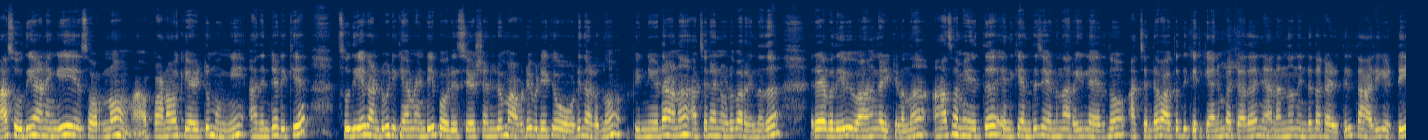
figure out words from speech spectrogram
ആ സുതിയാണെങ്കിൽ സ്വർണവും പണമൊക്കെ ആയിട്ട് മുങ്ങി. അതിന്റെ ഇടയ്ക്ക് സുതിയെ കണ്ടുപിടിക്കാൻ വേണ്ടി പോലീസ് സ്റ്റേഷനിലും അവിടെ ഇവിടെയൊക്കെ ഓടി നടന്നു. പിന്നീടാണ് അച്ഛൻ എന്നോട് പറയുന്നത് രേവതിയെ വിവാഹം കഴിക്കണമെന്ന്. ആ സമയത്ത് എനിക്ക് എന്ത് ചെയ്യണമെന്ന് അറിയില്ലായിരുന്നു. അച്ഛന്റെ വാക്ക് ധിക്കരിക്കാനും പറ്റാതെ ഞാനന്ന് നിന്റെ കഴുത്തിൽ താലി കെട്ടി.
